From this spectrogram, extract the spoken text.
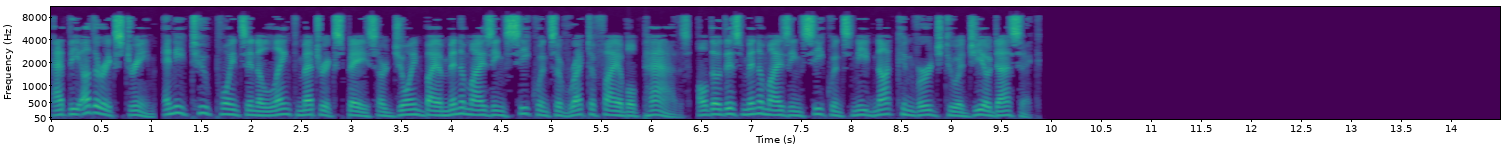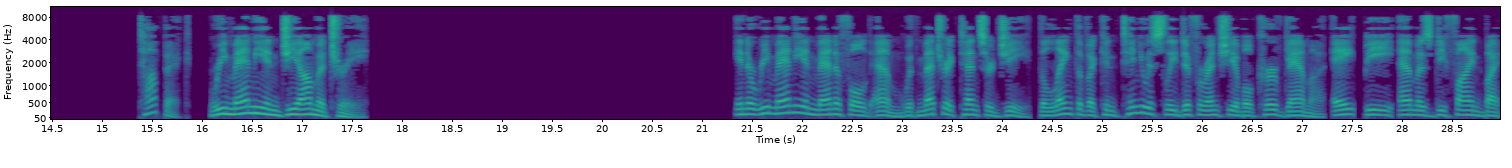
At the other extreme, any two points in a length metric space are joined by a minimizing sequence of rectifiable paths, although this minimizing sequence need not converge to a geodesic. Riemannian geometry In a Riemannian manifold M with metric tensor G, the length of a continuously differentiable curve gamma a, b M is defined by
